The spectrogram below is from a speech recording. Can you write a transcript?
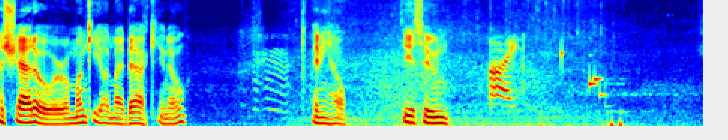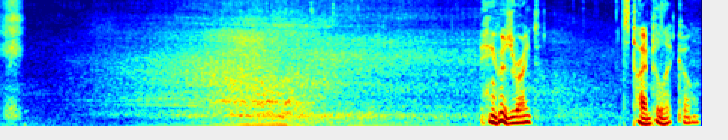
a shadow or a monkey on my back, you know. Mm-hmm. Anyhow, see you soon. Bye. He was right. It's time to let go.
